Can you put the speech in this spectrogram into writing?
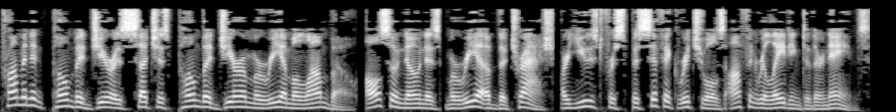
Prominent Pomba Giras such as Pomba Gira Maria Malambo, also known as Maria of the Trash, are used for specific rituals often relating to their names.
